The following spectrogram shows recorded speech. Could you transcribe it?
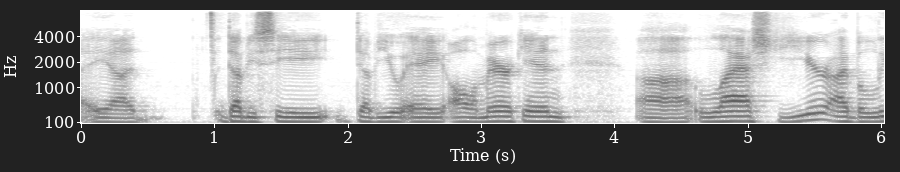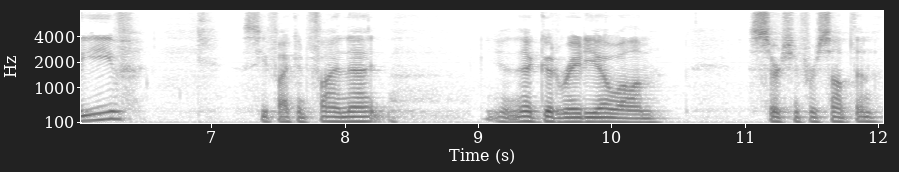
a, a WCWA All American uh, last year, I believe. see if I can find that. Isn't that good radio while I'm searching for something?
